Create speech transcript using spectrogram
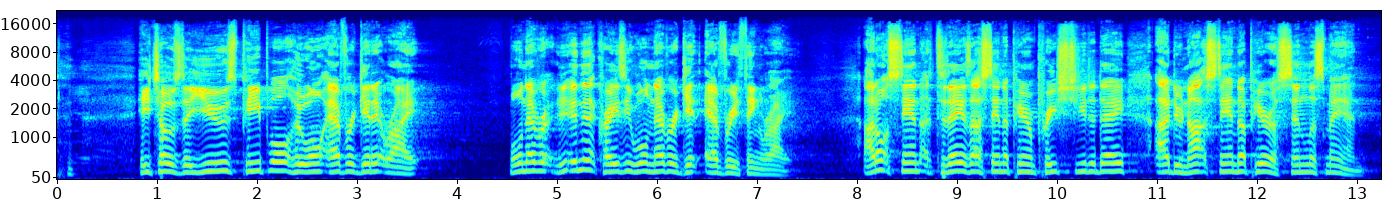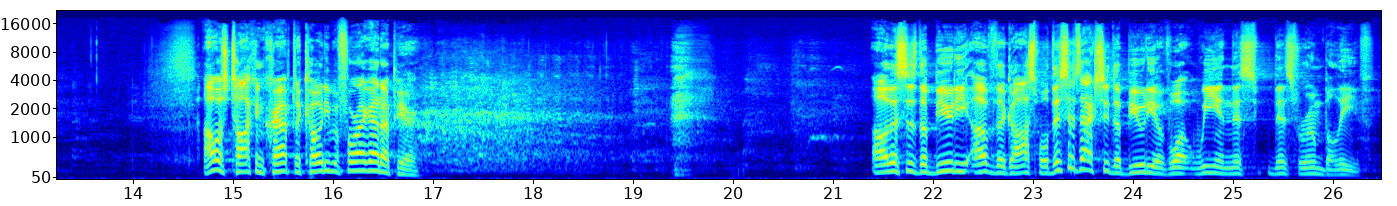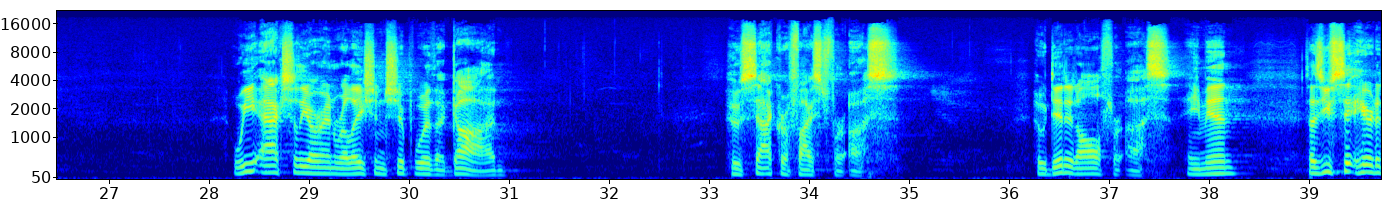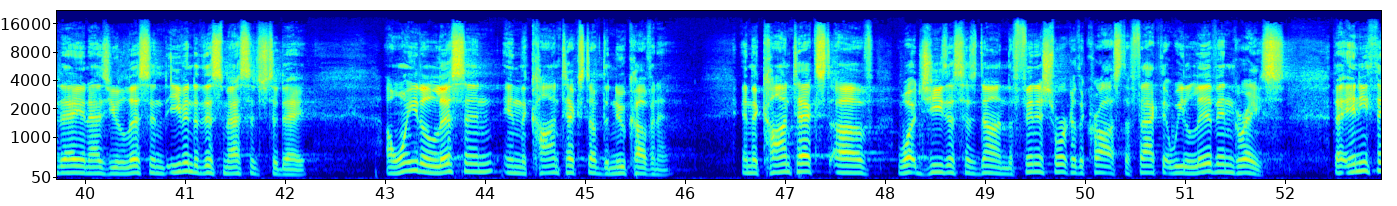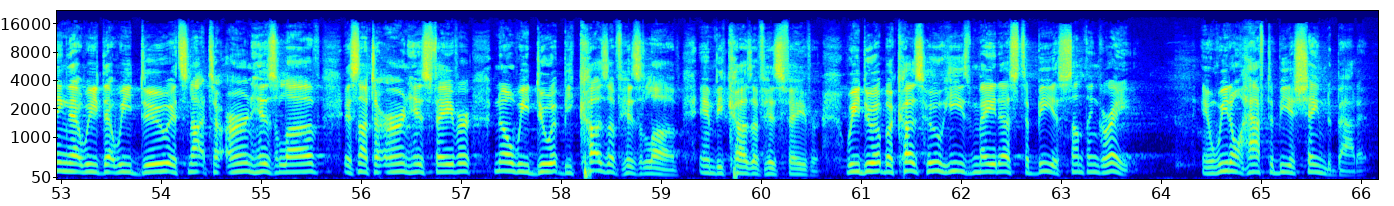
he chose to use people who won't ever get it right. We'll never, isn't that crazy? We'll never get everything right. I don't stand, today as I stand up here and preach to you today, I do not stand up here a sinless man. I was talking crap to Cody before I got up here. oh, this is the beauty of the gospel. This is actually the beauty of what we in this, this room believe. We actually are in relationship with a God who sacrificed for us who did it all for us. Amen. So as you sit here today and as you listened even to this message today, I want you to listen in the context of the new covenant, in the context of what Jesus has done, the finished work of the cross, the fact that we live in grace. That anything that we that we do, it's not to earn his love, it's not to earn his favor. No, we do it because of his love and because of his favor. We do it because who he's made us to be is something great. And we don't have to be ashamed about it.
